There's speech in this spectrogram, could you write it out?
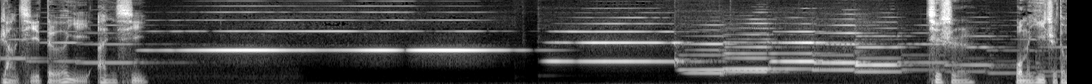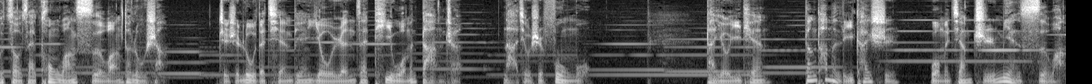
让其得以安息。其实，我们一直都走在通往死亡的路上，只是路的前边有人在替我们挡着，那就是父母。但有一天，当他们离开时，我们将直面死亡。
